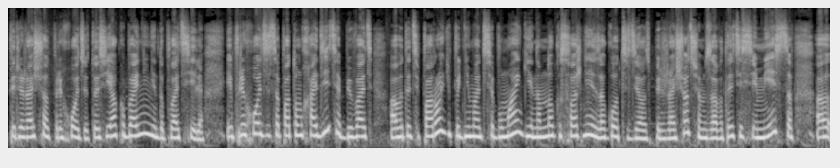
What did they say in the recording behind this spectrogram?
перерасчет приходит, то есть якобы они не доплатили. И приходится потом ходить, оббивать а вот эти пороги, поднимать все бумаги, и намного сложнее за год сделать перерасчет, чем за вот эти 7 месяцев. А,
